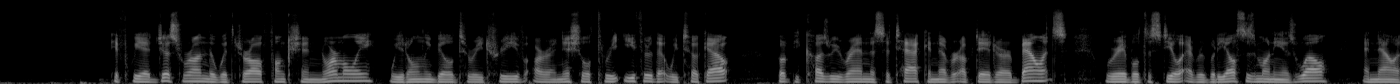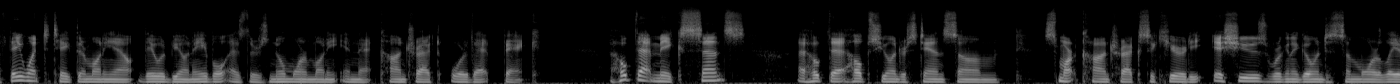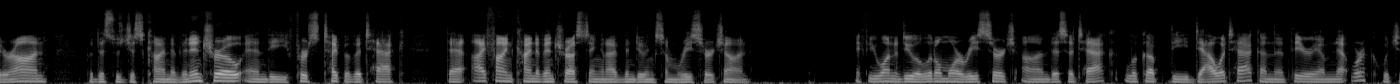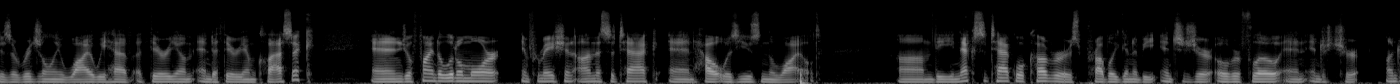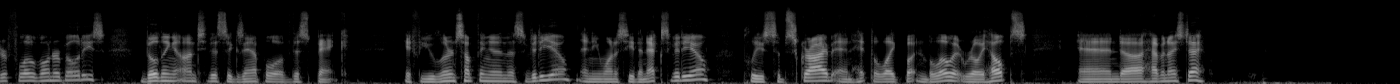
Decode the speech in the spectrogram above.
If we had just run the withdraw function normally, we'd only be able to retrieve our initial 3 ether that we took out, but because we ran this attack and never updated our balance, we are able to steal everybody else's money as well, And now, if they went to take their money out, they would be unable as there's no more money in that contract or that bank. I hope that makes sense. I hope that helps you understand some smart contract security issues. We're going to go into some more later on, but this was just kind of an intro and the first type of attack that I find kind of interesting and I've been doing some research on. If you want to do a little more research on this attack, look up the DAO attack on the Ethereum network, which is originally why we have Ethereum and Ethereum Classic. And you'll find a little more information on this attack and how it was used in the wild. Um, the next attack we'll cover is probably going to be integer overflow and integer underflow vulnerabilities, building onto this example of this bank. If you learned something in this video and you want to see the next video, please subscribe and hit the like button below. It really helps. And uh, have a nice day.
